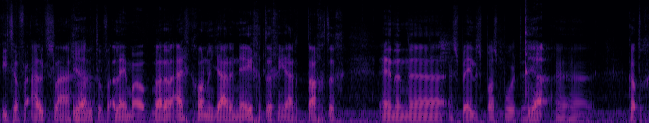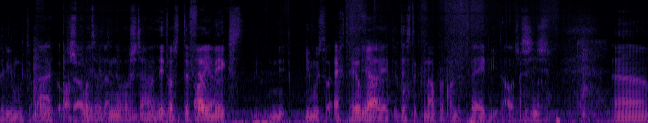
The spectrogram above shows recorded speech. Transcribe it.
iets over uitslagen Ja. doet, of alleen maar over... We hadden eigenlijk gewoon een jaren 90, een jaren 80 en een, eh een spelerspaspoort Ja. eh, categorie moeten maken of zo. je dan. nog staan, ja. dit was te Oh, veel ja. mixed. Je moest wel echt heel veel Ja. weten. Des te knapper van de twee die het alles Precies. Ehm,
